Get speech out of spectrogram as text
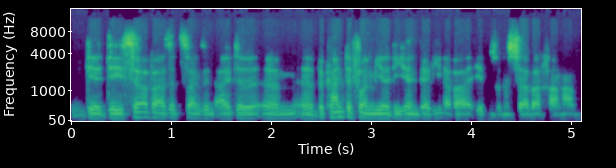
die, die Server sozusagen sind alte ähm, äh, Bekannte von mir, die hier in Berlin aber eben so eine Serverfarm haben.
